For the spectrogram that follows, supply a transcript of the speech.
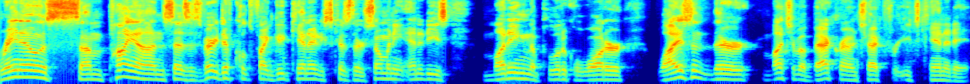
Reno Sampayan says it's very difficult to find good candidates because there's so many entities muddying the political water. Why isn't there much of a background check for each candidate?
